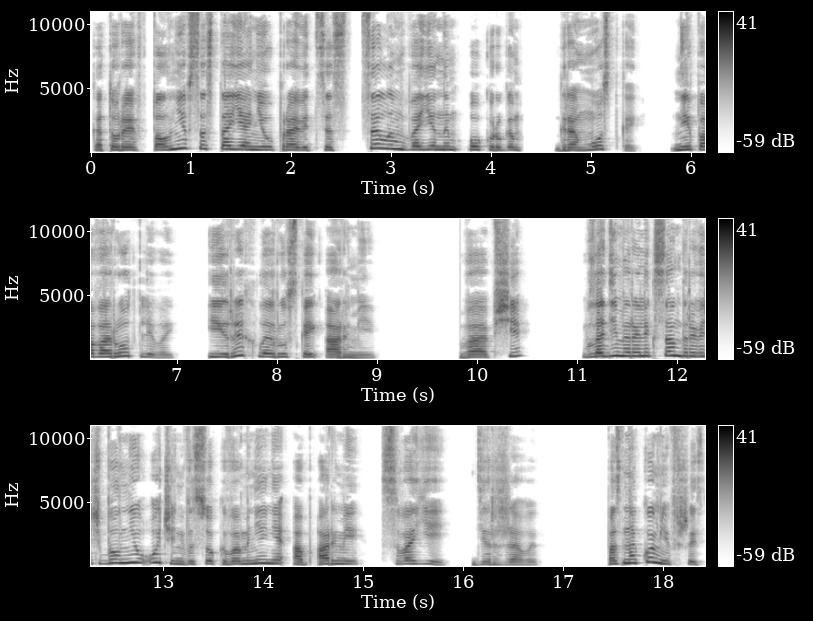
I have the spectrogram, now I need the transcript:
которая вполне в состоянии управиться с целым военным округом громоздкой, неповоротливой и рыхлой русской армии. Вообще, Владимир Александрович был не очень высокого мнения об армии своей державы. Познакомившись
